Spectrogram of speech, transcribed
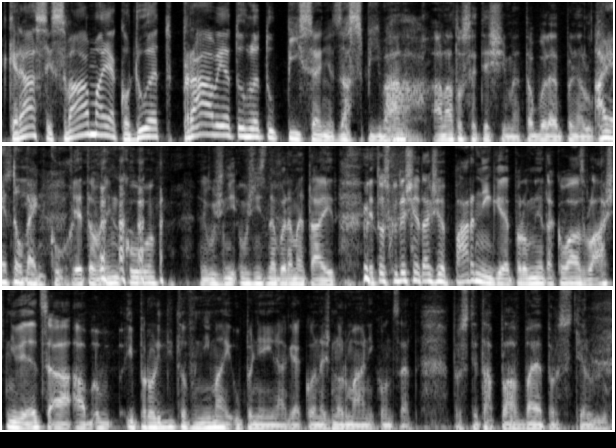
která si s váma jako duet právě tuhle tu píseň zaspívá. Ano, na to se těšíme, to bude úplně luxusní. A je to venku. Je to venku, už, už nic nebudeme tajit. Je to skutečně tak, že párník je pro mě taková zvláštní věc a, a i pro lidi to vnímají úplně jinak, jako než normální koncert. Prostě ta plavba je prostě lux.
